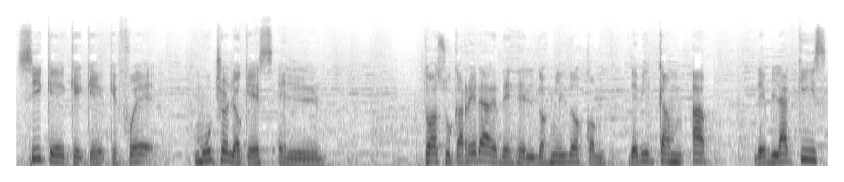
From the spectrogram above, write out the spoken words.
sí, que, que fue mucho lo que es el, toda su carrera desde el 2002 con The Big Come Up de Black Keys,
